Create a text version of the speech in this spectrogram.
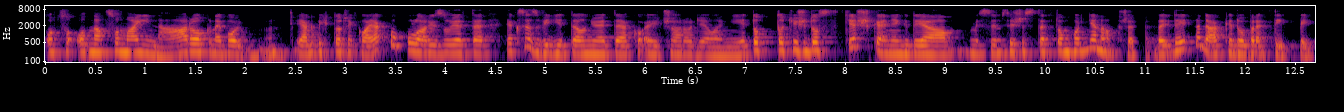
o co, od na co mají nárok, nebo hm, jak bych to řekla, jak popularizujete, jak se zviditelňujete jako HR oddělení. Je to totiž dost těžké někdy a myslím si, že jste v tom hodně napřed. Dej, dejte nějaké dobré typy,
